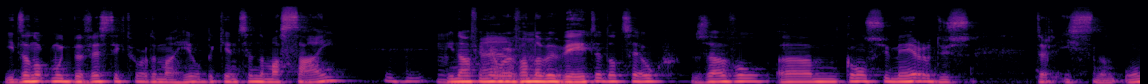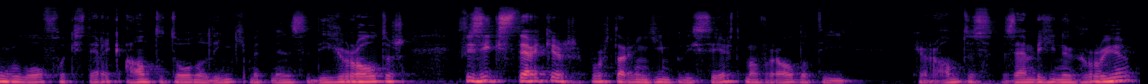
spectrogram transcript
Iets dat ook moet bevestigd worden, maar heel bekend zijn de Maasai in Afrika, waarvan dat we weten dat zij ook zuivel ehm, consumeren. Dus er is een ongelooflijk sterk aan te tonen link met mensen die groter, fysiek sterker, wordt daarin geïmpliceerd, maar vooral dat die geraamtes zijn beginnen groeien.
